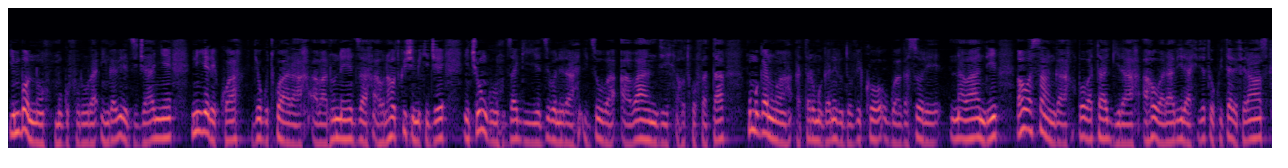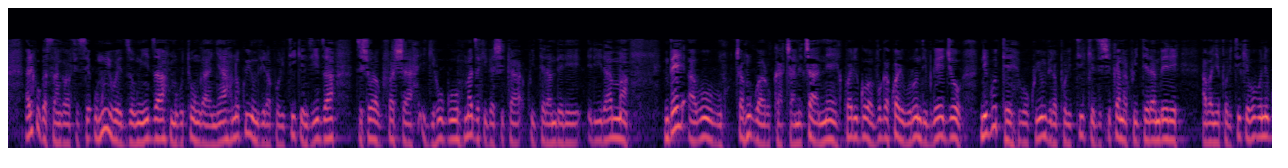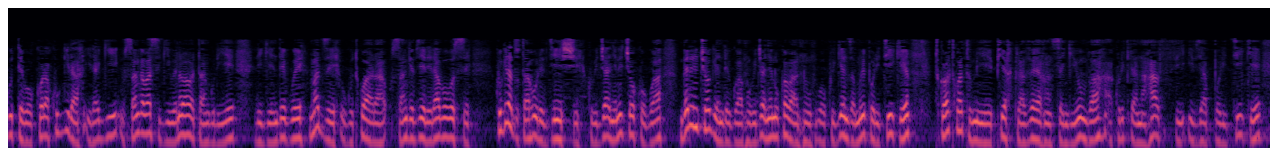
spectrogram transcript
imbono mu gufurura ingabire zijyanye n'iyerekwa ryo gutwara abantu neza aho naho twishimikije incungu zagiye zibonera izuba abandi aho twafata nk'umuganwa atari umugani Rudoviko rwa gasore n'abandi aho wasanga bo batagira aho barabira ibyo twakwita reference ariko ugasanga bafise umwihwezo mwiza mu gutunganya no kwiyumvira politike nziza zishobora gufasha igihugu maze kigashika ku iterambere rirama mbe abubu ca nkugwaruka cyane cyane ko ari rwo bavuga ko ari Burundi bwejo ni gute bo kuyumvira politike zishikana ku iterambere abanyepolitike bubu ni gute bokora kugira iragi usanga basigiwe n'ababatanguriye rigendegwe maze ugutwara usange byerera bose kugira dutahure byinshi ku bijyanye n'icyokogwa mbere n'icyogenderwa mu bijyanye n'uko abantu bakwigenza muri politike tukaba twatumiye Pierre Claver Nsengiyumva akurikirana hafi ibya politike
